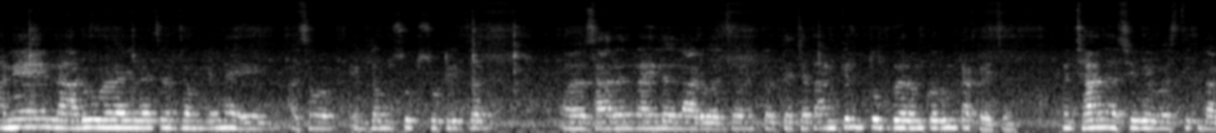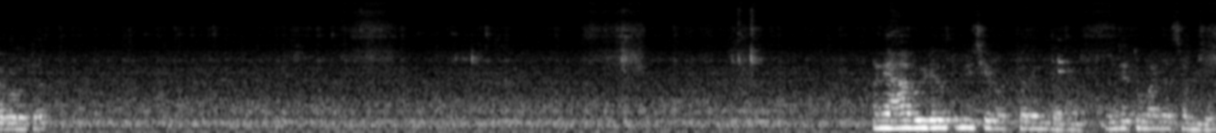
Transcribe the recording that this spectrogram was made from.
आणि लाडू वळायला जर जमले नाही असं एकदम सुटसुटीत जर सारण राहिलं लाडवाचं तर त्याच्यात आणखीन तूप गरम करून टाकायचं. पण छान असे व्यवस्थित लाडू होतात. आणि हा व्हिडिओ तुम्ही शेवटपर्यंत बघा म्हणजे तुम्हाला समजेल.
